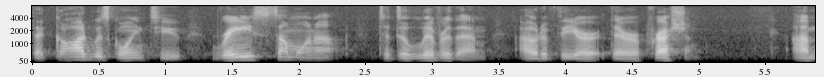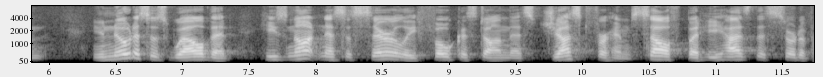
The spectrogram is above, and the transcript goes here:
that God was going to raise someone up to deliver them out of their, their oppression. Um, you notice as well that he's not necessarily focused on this just for himself, but he has this sort of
